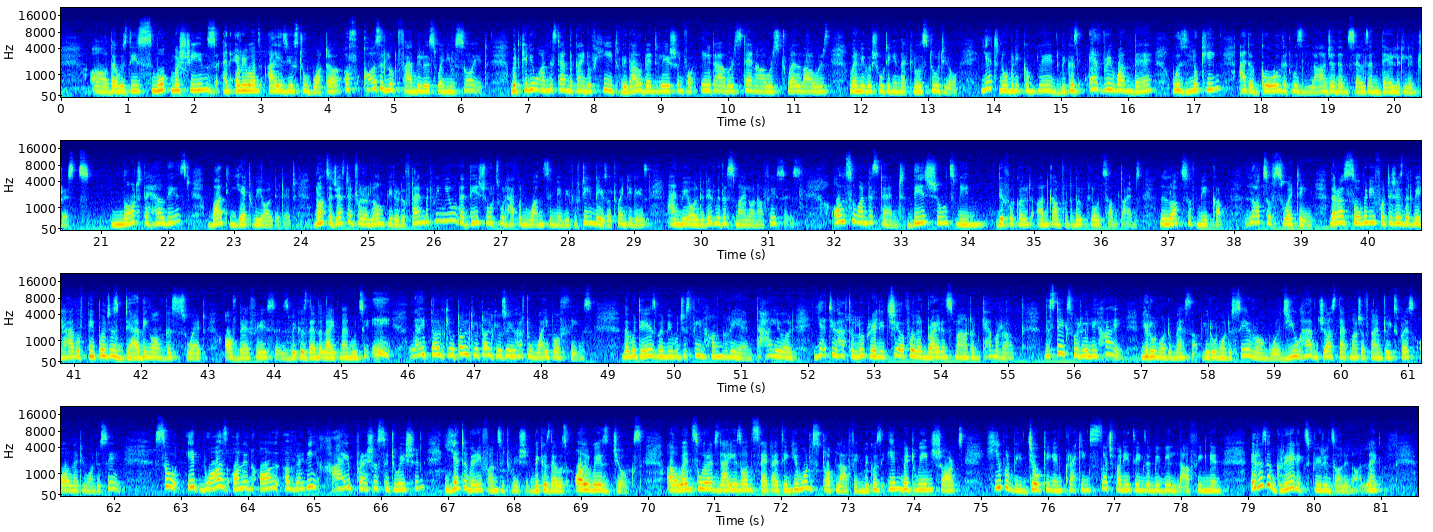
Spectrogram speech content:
uh, there was these smoke machines and everyone's eyes used to water. Of course, it looked fabulous when you saw it. But can you understand the kind of heat without ventilation for 8 hours, 10 hours, 12 hours when we were shooting in that closed studio? Yet nobody complained because everyone there was looking at a goal that was larger themselves and their little interests not the healthiest, but yet we all did it. Not suggested for a long period of time, but we knew that these shoots would happen once in maybe 15 days or 20 days, and we all did it with a smile on our faces. Also understand, these shoots mean difficult, uncomfortable clothes sometimes, lots of makeup, lots of sweating. There are so many footages that we have of people just dabbing off the sweat of their faces because then the light man would say, hey, light talkyo, talkyo, talkyo. So you have to wipe off things. There were days when we would just feel hungry and tired, yet you have to look really cheerful and bright and smart on camera. The stakes were really high. You don't want to mess up. You don't want to say wrong words. You have just that much of time to express all that you want to say. So it was all in all a very high pressure situation, yet a very fun situation because there was always jokes. Uh, when Suraj Dai is on set, I think you won't stop laughing because in between shots, he would be joking and cracking such funny things and we'd be laughing. And it was a great experience all in all. Like,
